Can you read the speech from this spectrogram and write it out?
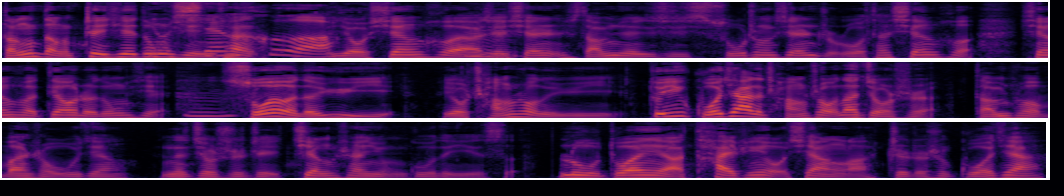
等等这些东西，你看有仙鹤啊，嗯这仙咱们这俗称仙人指路，它仙鹤，仙鹤叼着东西，嗯所有的寓意有长寿的寓意。对于国家的长寿，那就是咱们说万寿无疆，那就是这江山永固的意思。路端呀，太平有象啊，指的是国家，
